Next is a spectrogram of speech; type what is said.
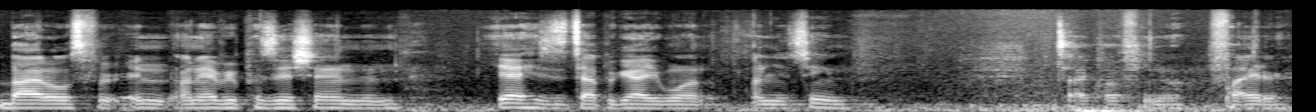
Battles for in, on every position, and yeah, he's the type of guy you want on your team. Type of you know fighter.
